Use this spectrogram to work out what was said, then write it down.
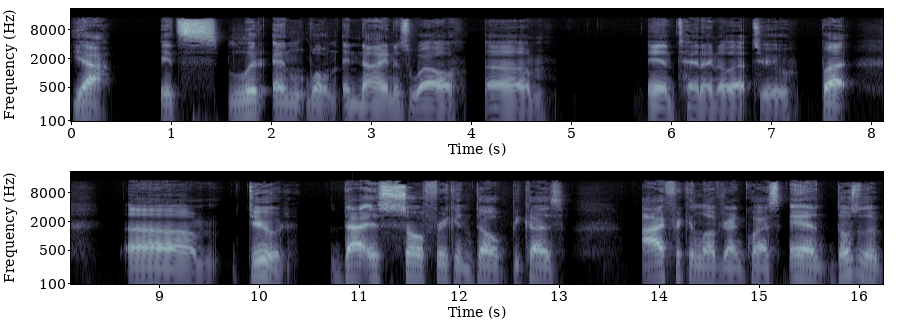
yeah, it's lit and well and nine as well um and 10 i know that too but um dude that is so freaking dope because i freaking love dragon quest and those are the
